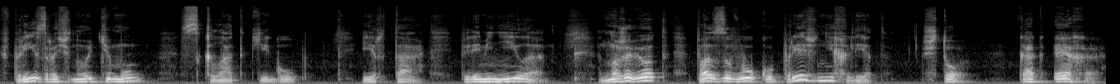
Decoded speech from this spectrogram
в призрачную тьму, складки губ и рта переменила — но живет по звуку прежних лет, что, как эхо,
